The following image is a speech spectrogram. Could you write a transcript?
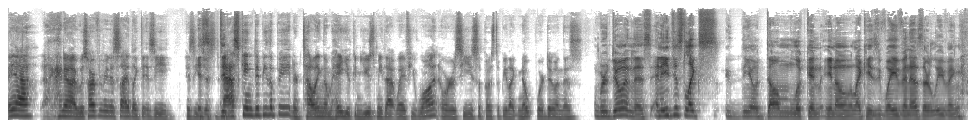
Yeah, I know. It was hard for me to decide. Like, is he is he Is- just did- asking to be the bait, or telling them, "Hey, you can use me that way if you want," or is he supposed to be like, "Nope, we're doing this"? We're doing this, and he just like you know dumb looking, you know, like he's waving as they're leaving.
